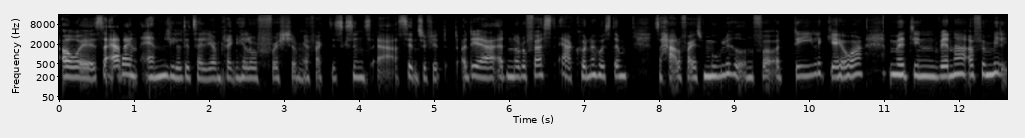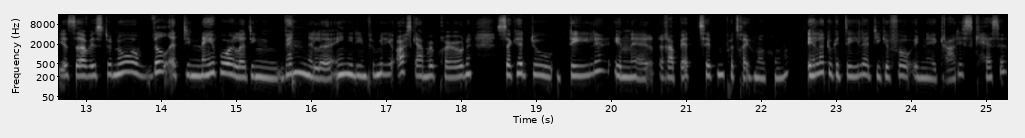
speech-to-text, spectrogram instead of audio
Og øh, så er der en anden lille detalje omkring Hello Fresh, som jeg faktisk synes er sindssygt fedt. Og det er, at når du først er kunde hos dem, så har du faktisk muligheden for at dele gaver med dine venner og familie. Så hvis du nu ved, at din nabo eller din ven eller en i din familie også gerne vil prøve det, så kan du dele en øh, rabat til dem på 300 kroner. Eller du kan dele, at de kan få en øh, gratis kasse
